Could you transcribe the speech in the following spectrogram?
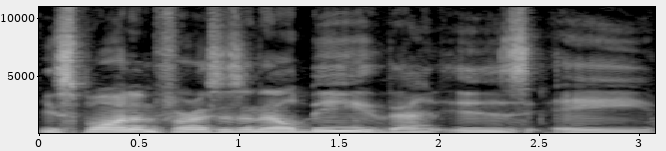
you spawn in furnaces in LB, that is a,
